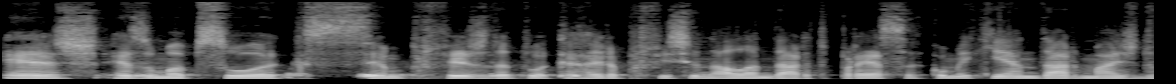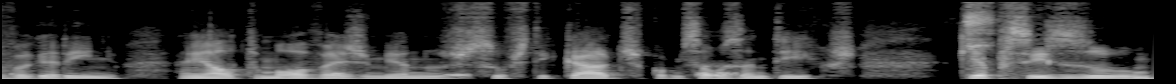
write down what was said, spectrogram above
És, és uma pessoa que sempre fez da tua carreira profissional andar depressa. Como é que é andar mais devagarinho em automóveis menos sofisticados, como são os antigos? Que é preciso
